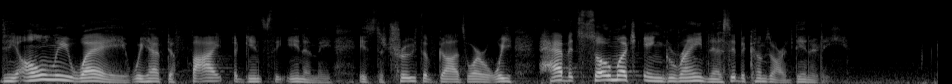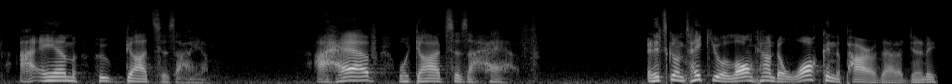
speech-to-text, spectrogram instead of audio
the only way we have to fight against the enemy is the truth of God's word. We have it so much ingrained in us, it becomes our identity. I am who God says I am. I have what God says I have. And it's going to take you a long time to walk in the power of that identity.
